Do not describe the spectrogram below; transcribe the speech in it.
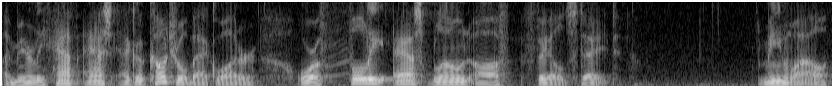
a merely half assed agricultural backwater or a fully ass blown off failed state. Meanwhile,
